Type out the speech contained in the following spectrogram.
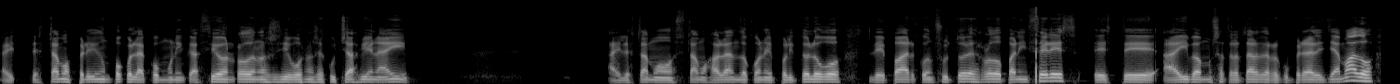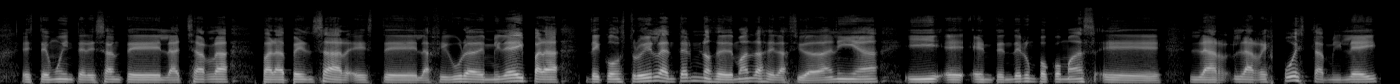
Ahí estamos perdiendo un poco la comunicación, Rodo, no sé si vos nos escuchás bien ahí. Ahí lo estamos, estamos hablando con el politólogo de Par Consultores, Rodo Paniceres. Este, ahí vamos a tratar de recuperar el llamado. Este, muy interesante la charla para pensar este, la figura de Milei, para deconstruirla en términos de demandas de la ciudadanía y eh, entender un poco más eh, la, la, respuesta a Milei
